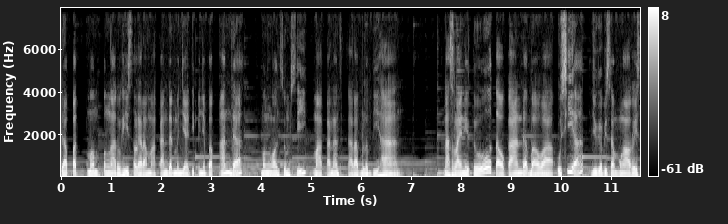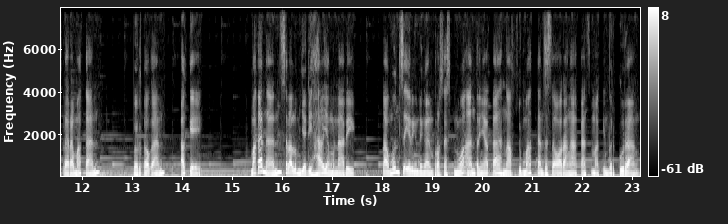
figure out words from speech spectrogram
dapat mempengaruhi selera makan dan menjadi penyebab Anda mengonsumsi makanan secara berlebihan. Nah, selain itu, tahukah Anda bahwa usia juga bisa mempengaruhi selera makan? Baru tahu kan? Oke. Makanan selalu menjadi hal yang menarik. Namun seiring dengan proses penuaan ternyata nafsu makan seseorang akan semakin berkurang.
